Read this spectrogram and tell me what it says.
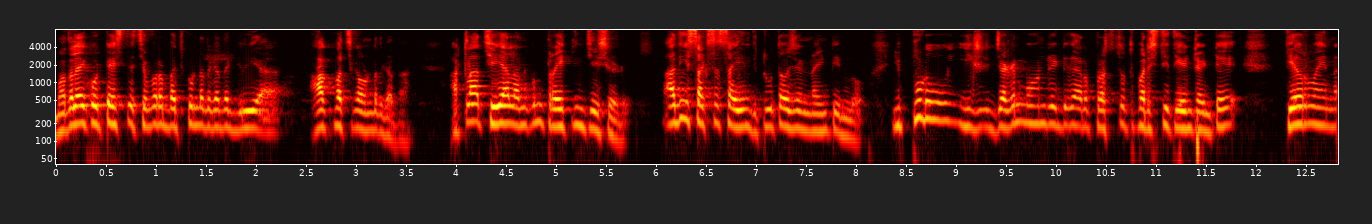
మొదలై కొట్టేస్తే చివర బతికుండదు కదా గ్రీ ఆకుపచ్చగా ఉండదు కదా. అట్లా చేయాలనుకుని ప్రయత్నం చేశాడు. అది సక్సెస్ అయింది టూ థౌజండ్ నైన్టీన్లో. ఇప్పుడు ఈ జగన్మోహన్ రెడ్డి గారు ప్రస్తుత పరిస్థితి ఏంటంటే తీవ్రమైన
